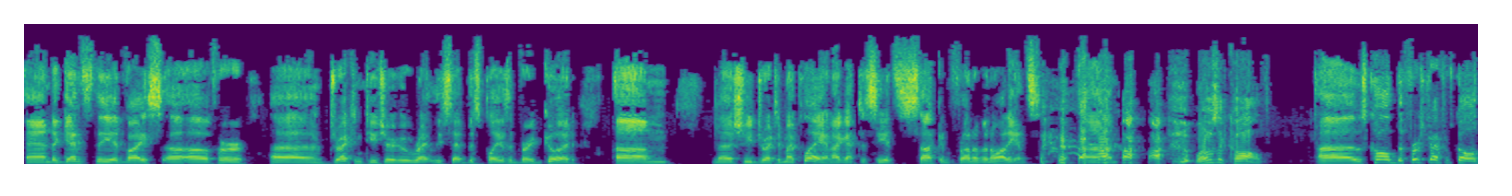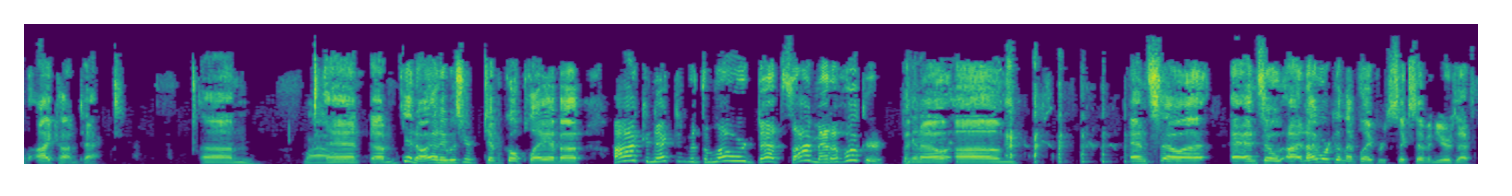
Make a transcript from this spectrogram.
And against the advice uh, of her uh, directing teacher, who rightly said this play isn't very good, um, uh, she directed my play, and I got to see it suck in front of an audience. Um, what was it called? uh, it was called the first draft was called Eye Contact. Um, Wow. and um, you know, and it was your typical play about I connected with the lower depths. I met a hooker, you know. Um, and so, uh, and so, uh, and I worked on that play for six, seven years after,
